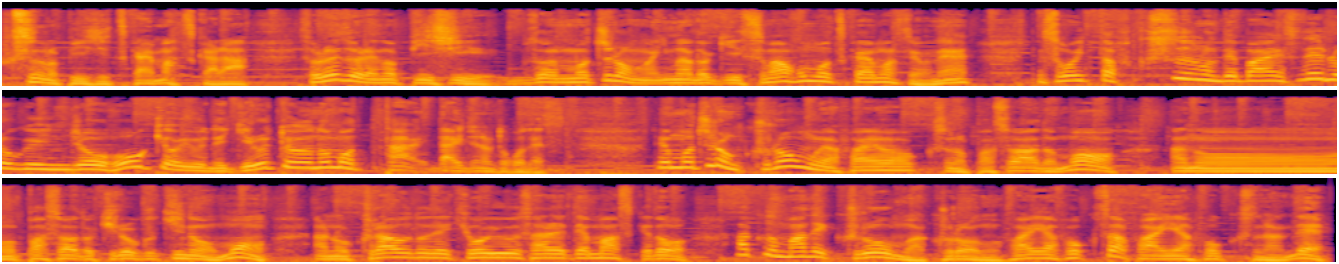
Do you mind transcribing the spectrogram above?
複数の PC 使えますから、それぞれの PC、それもちろん今時スマホも使えますよねで。そういった複数のデバイスでログイン情報を共有できるというのも大事なところです。で、もちろん Chrome や Firefox のパスワードも、あのー、パスワード記録機能も、あの、クラウドで共有されてますけど、あくまで Chrome は Chrome、Firefox は Firefox なんで、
